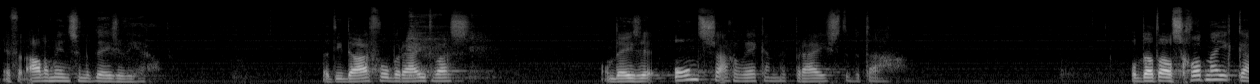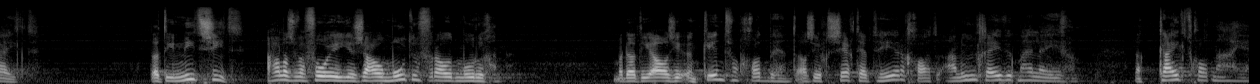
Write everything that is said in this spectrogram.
En van alle mensen op deze wereld. Dat hij daarvoor bereid was om deze onzagwekkende prijs te betalen. Opdat als God naar je kijkt, dat hij niet ziet alles waarvoor je je zou moeten verootmoedigen. Maar dat hij als je een kind van God bent, als je gezegd hebt, Heere God, aan u geef ik mijn leven. Dan kijkt God naar je.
